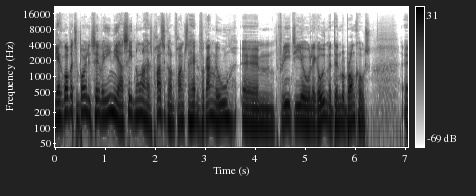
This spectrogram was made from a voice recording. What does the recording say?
jeg kan godt være tilbøjelig til at være enig. Jeg har set nogle af hans pressekonferencer her den forgangne uge, øhm, fordi de jo lægger ud med Denver Broncos. Øh,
